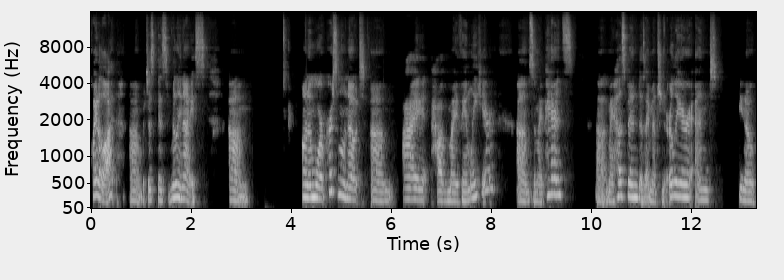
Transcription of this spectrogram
quite a lot, um, which is, is really nice. Um, on a more personal note, um, I have my family here. Um, so my parents, uh, my husband, as I mentioned earlier, and you know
